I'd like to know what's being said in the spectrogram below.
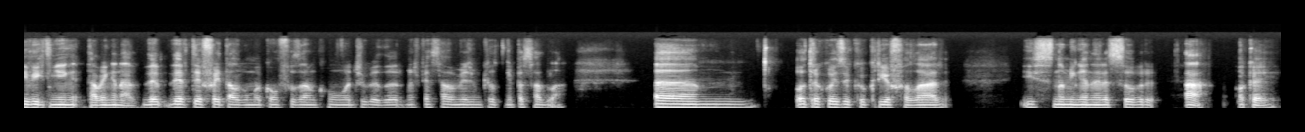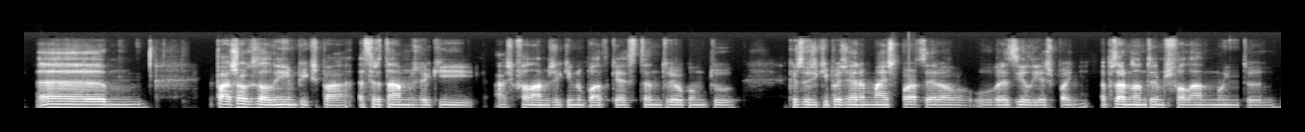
e vi que tinha, estava enganado. Deve, deve, ter feito alguma confusão com outro jogador, mas pensava mesmo que ele tinha passado lá. Um, outra coisa que eu queria falar, e se não me engano era sobre. Ah, ok. Um, pá, Jogos Olímpicos, pá, acertámos aqui, acho que falámos aqui no podcast, tanto eu como tu, que as duas equipas eram mais fortes, era o, o Brasil e a Espanha, apesar de não termos falado muito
